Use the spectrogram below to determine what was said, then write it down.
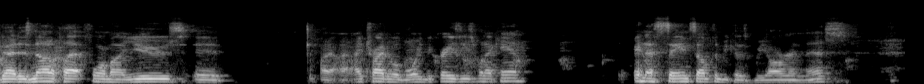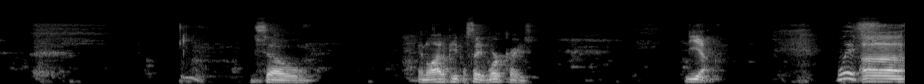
That is not a platform I use. It, I, I try to avoid the crazies when I can. And that's saying something because we are in this. So, and a lot of people say we're crazy, yeah. which Uh,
